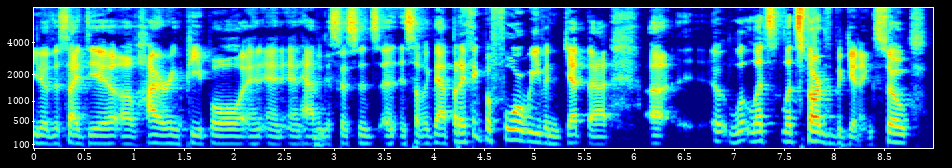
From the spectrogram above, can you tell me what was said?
you know this idea of hiring people and and, and having assistants and, and, stuff like that. But I think before we even get that, uh, let's let's start at the beginning. So Mm-hmm.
